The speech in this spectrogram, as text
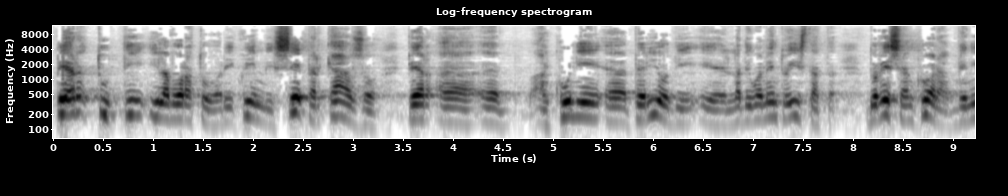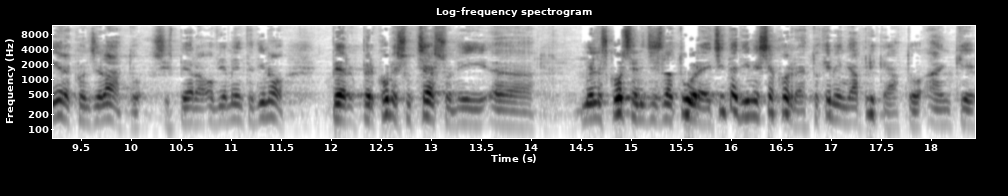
per tutti i lavoratori. Quindi se per caso per eh, eh, alcuni eh, periodi eh, l'adeguamento Istat dovesse ancora venire congelato, si spera ovviamente di no, per, per come è successo nei, eh, nelle scorse legislature ai cittadini sia corretto che venga applicato anche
